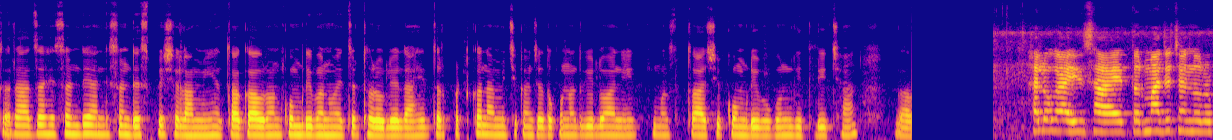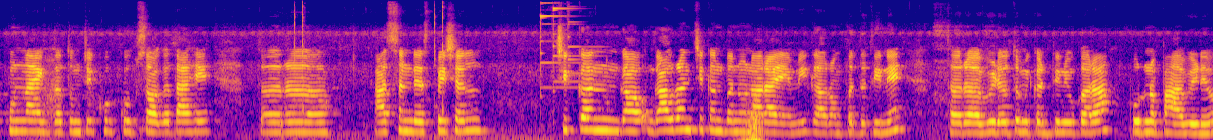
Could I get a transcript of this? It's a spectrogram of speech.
तर आज आहे संडे आणि संडे स्पेशल आम्ही. आता गावरान कोंबडी बनवायचं ठरवलेलं आहे. तर पटकन आम्ही चिकनच्या दुकानात गेलो आणि मस्त अशी कोंबडी बघून घेतली छान. गाव हॅलो गाईज हाय तर माझ्या चॅनलवर पुन्हा एकदा तुमचे खूप खूप स्वागत आहे. तर आज संडे स्पेशल चिकन गाव गावरान चिकन बनवणार आहे मी गावरान पद्धतीने. तर व्हिडिओ तुम्ही कंटिन्यू करा. पूर्ण पहा व्हिडिओ.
